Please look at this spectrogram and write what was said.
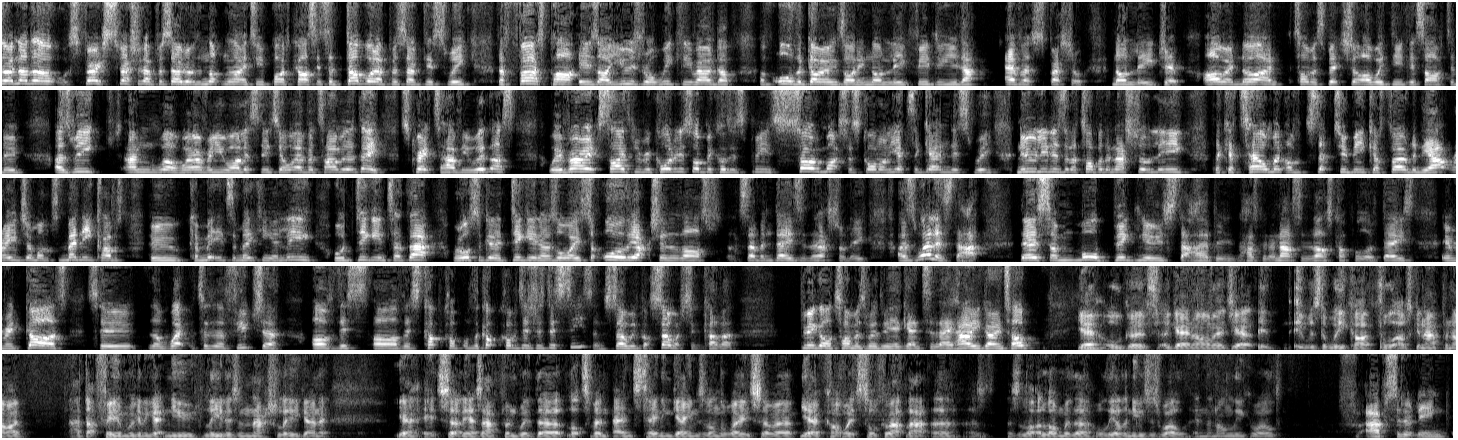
to another very special episode of the Not the 92 podcast. It's a double episode this week. The first part is our usual weekly roundup of all the goings on in non-league, feeding you that ever special non-league trip. Arwen Noor and Thomas Mitchell are with you this afternoon as we and well wherever you are listening to whatever time of the day. It's great to have you with us. We're very excited to be recording this one because it's been so much that's gone on yet again this week. New leaders at the top of the National League, the curtailment of Step 2B confirmed, and the outrage amongst many clubs who committed to making a league. We'll dig into that. We're also going to dig in, as always, to all the action in the last seven days in the National League. As well as that, there's some more big news that been has been announced in the last couple of days in regards to the to the future of this of this cup of the cup competitions this season. So we've got so much to cover. Big old Tom is with me again today. How are you going, Tom? Yeah, all good. Again, Ahmed. Yeah, it, it was the week I thought that was going to happen. I had that feeling we are going to get new leaders in the National League, and it, yeah, it certainly has happened with uh, lots of entertaining games along the way. So uh, yeah, can't wait to talk about that. Uh, there's, there's, a lot along with uh, all the other news as well in the non-league world. Absolutely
